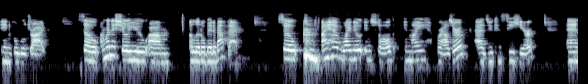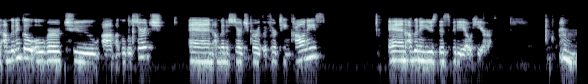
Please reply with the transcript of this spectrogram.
in Google Drive. So I'm going to show you um, a little bit about that. So I have YiNote installed in my browser, as you can see here. And I'm going to go over to um, a Google search and I'm going to search for the 13 colonies. And I'm going to use this video here.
